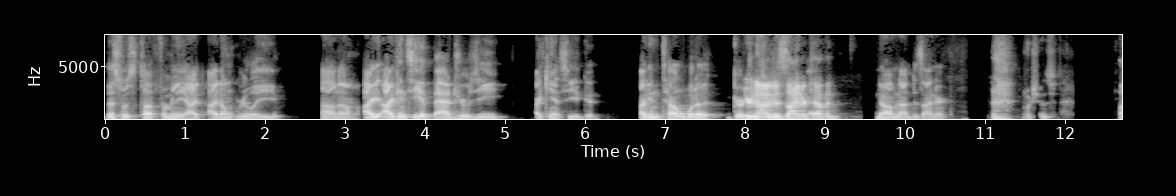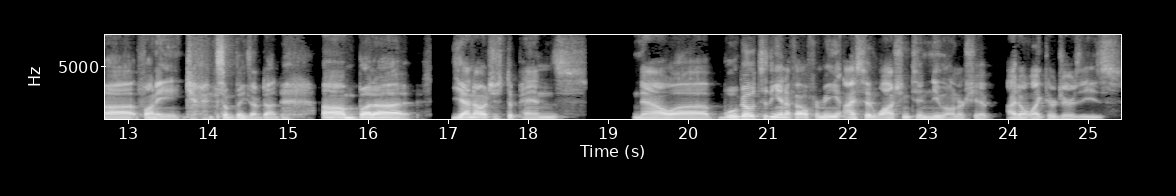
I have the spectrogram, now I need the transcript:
This was tough for me. I I don't really. I don't know. I I can see a bad jersey. I can't see a good. I can tell what a good. You're not a designer, Kevin. No, I'm not a designer, which is uh funny given some things I've done. Um, but uh yeah, no, it just depends. Now uh we'll go to the NFL for me. I said Washington new ownership. I don't like their jerseys.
